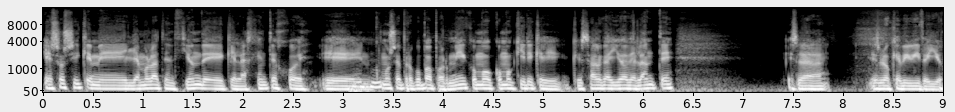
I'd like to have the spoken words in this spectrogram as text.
eso sí que me llamó la atención de que la gente, joder, eh, cómo se preocupa por mí, cómo, cómo quiere que, que salga yo adelante, es, la- es lo que he vivido yo.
